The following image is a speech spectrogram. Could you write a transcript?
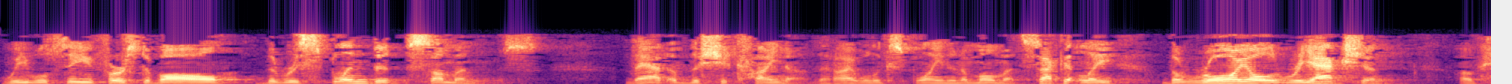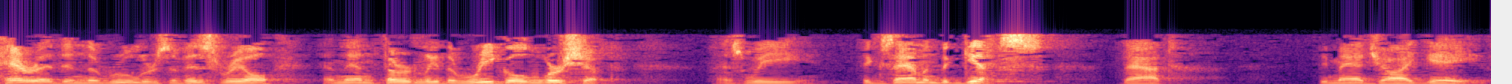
We will see, first of all, the resplendent summons, that of the Shekinah, that I will explain in a moment. Secondly, the royal reaction of Herod and the rulers of Israel. And then thirdly, the regal worship as we examine the gifts that the Magi gave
